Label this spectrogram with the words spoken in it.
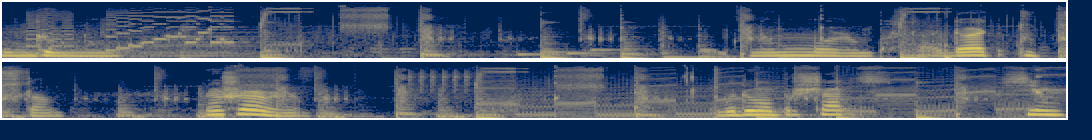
Говно. Ну, мы можем поставить. Давайте тут поставим. Ну що ж, будемо прощатися. Всім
